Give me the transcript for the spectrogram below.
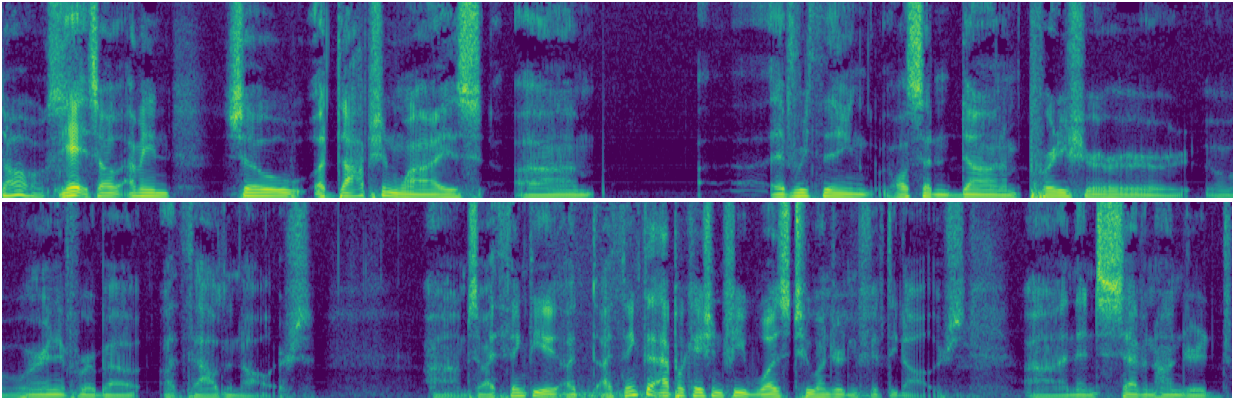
dogs. Yeah, so I mean, so adoption wise, um, everything all said and done, I'm pretty sure we're in it for about a thousand dollars. Um, so I think the I think the application fee was two hundred and fifty dollars, uh, and then seven hundred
